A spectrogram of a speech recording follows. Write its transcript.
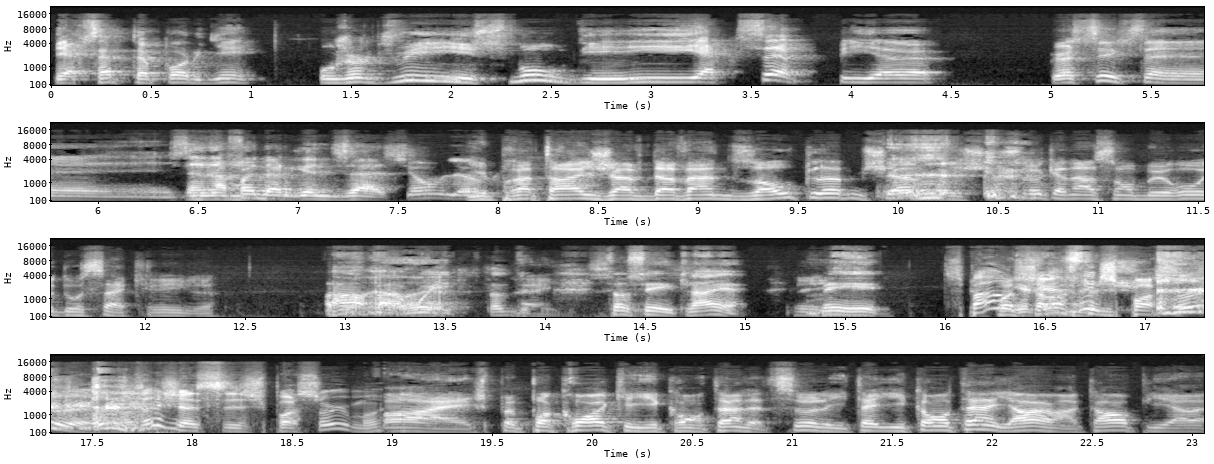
il acceptait pas rien. Aujourd'hui, il est smooth, il, il accepte, puis euh, je sais que c'est c'est une affaire d'organisation, là. Il protège devant nous autres, là, Michel, mais je suis sûr que dans son bureau, il doit sacrer. Là. Ah, ben oui, ça, c'est clair. Mais Tu penses? Pas Je suis pas sûr. Que Je suis pas sûr, moi. Ouais, je peux pas croire qu'il est content de ça. là. Il, était, il est content hier encore, puis euh,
